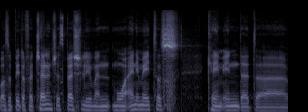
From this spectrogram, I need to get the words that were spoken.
was a bit of a challenge, especially when more animators came in that uh,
